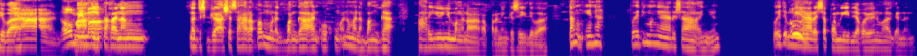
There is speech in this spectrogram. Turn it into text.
'di oo. ba? Yan. Oh, may Makita mga... ka ng na disgrasya sa harapan mo, nagbanggaan o kung ano man nabangga. Pare yun yung mga nakakapraning kasi, 'di ba? Tang ina, pwedeng mangyari sa akin yun. Pwede mangyari sa pamilya ko yun, mga ganun.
